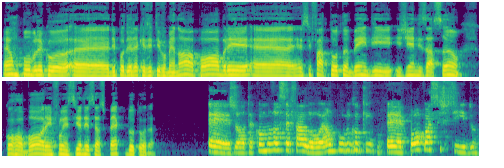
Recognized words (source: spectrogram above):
É um público é, de poder aquisitivo menor, pobre, é, esse fator também de higienização corrobora, influencia nesse aspecto, doutora? É, Jota, como você falou, é um público que é pouco assistido,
